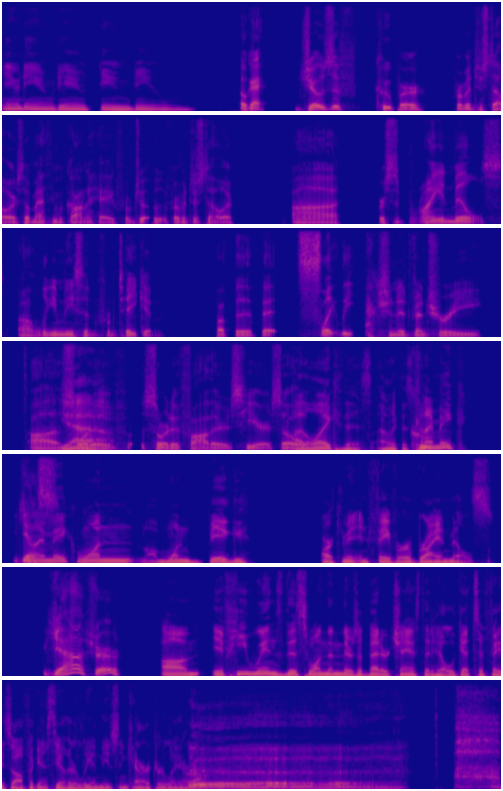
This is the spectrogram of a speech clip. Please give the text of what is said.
Okay, Joseph Cooper from Interstellar, so Matthew McConaughey from from Interstellar, uh, versus Brian Mills, uh, Liam Neeson from Taken. Thought that that slightly action adventure uh, sort of sort of fathers here. So I like this. I like this. Can I make yes, can I make one one big argument in favor of Brian Mills? yeah, sure. Um, if he wins this one, then there's a better chance that he'll get to face off against the other Liam Neeson character later on.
